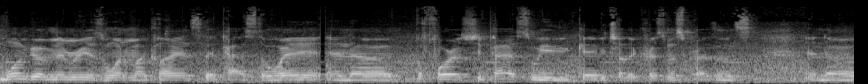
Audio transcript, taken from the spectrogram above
one good memory is one of my clients that passed away, and uh, before she passed, we gave each other Christmas presents, and uh,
